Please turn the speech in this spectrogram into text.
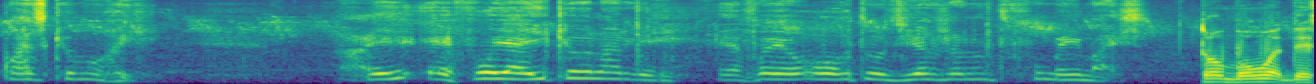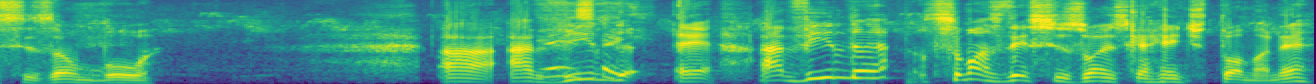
quase que eu morri. Aí é, foi aí que eu larguei. É, foi outro dia eu já não fumei mais. Tomou uma decisão boa. A, a é vida é a vida são as decisões que a gente toma, né?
